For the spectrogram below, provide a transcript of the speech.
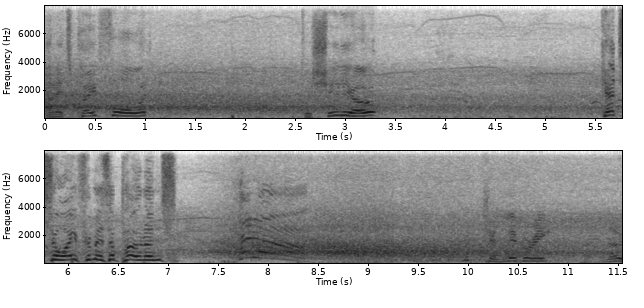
And it's played forward. De Sciglio gets away from his opponents. Header! Good delivery, no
